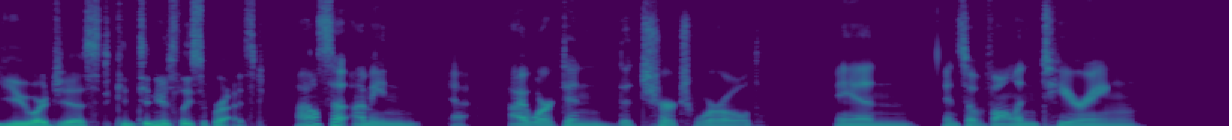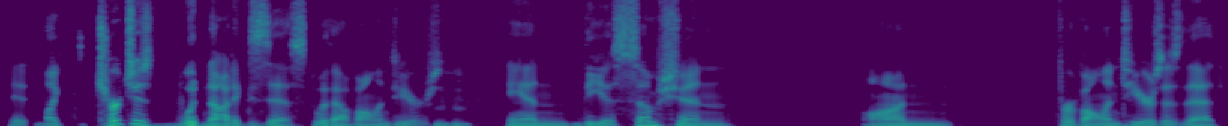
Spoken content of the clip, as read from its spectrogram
you are just continuously surprised. I also, I mean, I worked in the church world, and and so volunteering, it like churches would not exist without volunteers, Mhm. and the assumption on for volunteers is that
